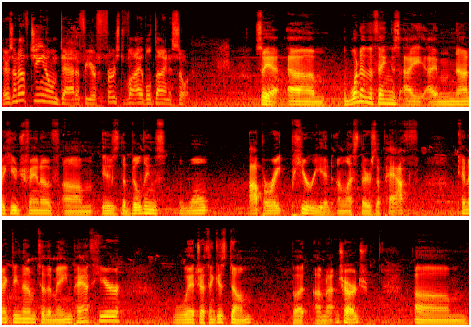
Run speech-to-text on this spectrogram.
There's enough genome data for your first viable dinosaur. So yeah, um, one of the things I, I'm not a huge fan of um, is the buildings won't operate period unless there's a path connecting them to the main path here, which I think is dumb, but I'm not in charge. Um,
